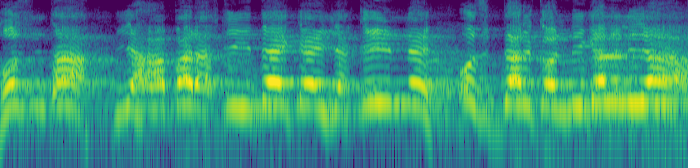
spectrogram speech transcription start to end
حزن تھا، یہاں پر عقیدے کے یقین نے اس ڈر کو نگل لیا۔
